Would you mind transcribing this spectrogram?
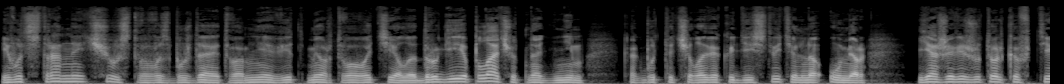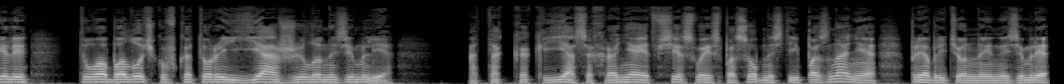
И вот странное чувство возбуждает во мне вид мертвого тела. Другие плачут над ним, как будто человек и действительно умер. Я же вижу только в теле ту оболочку, в которой я жила на земле — а так как я сохраняет все свои способности и познания, приобретенные на земле,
